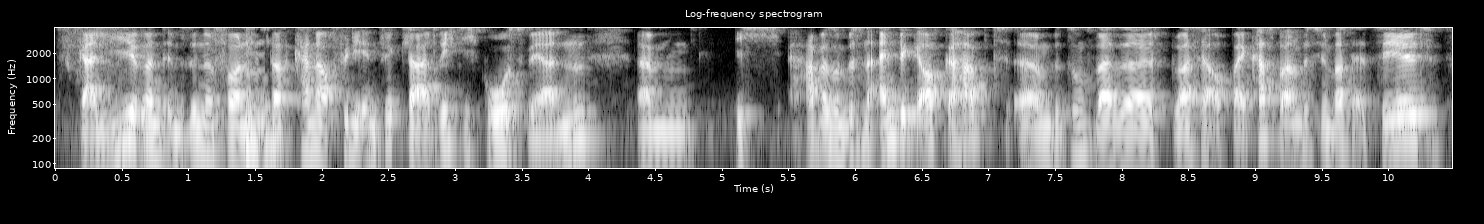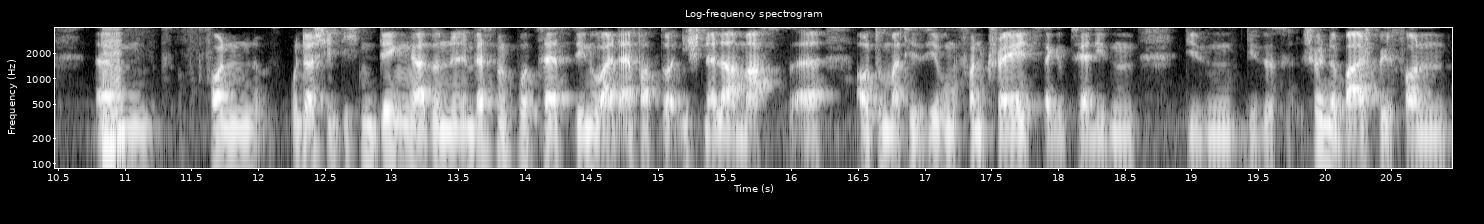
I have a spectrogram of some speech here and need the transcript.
skalierend im Sinne von, mhm. das kann auch für die Entwickler halt richtig groß werden. Ähm, ich habe ja so ein bisschen Einblick auch gehabt, ähm, beziehungsweise du hast ja auch bei Caspar ein bisschen was erzählt mhm. von unterschiedlichen Dingen, also einen Investmentprozess, den du halt einfach deutlich schneller machst, äh, Automatisierung von Trades, da gibt's ja diesen, diesen, dieses schöne Beispiel von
